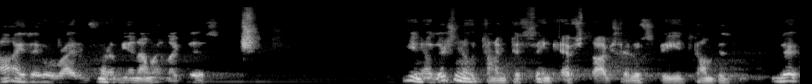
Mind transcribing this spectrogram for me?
eye, they were right in front of me, and I went like this. You know, there's no time to think f-stop, shutter speed, compass. There,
